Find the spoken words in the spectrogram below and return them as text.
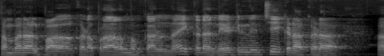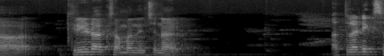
సంబరాలు పా- అక్కడ ప్రారంభం కానున్నాయి. ఇక్కడ నేటి నుంచి ఇక్కడ అక్కడ క్రీడాకు క్రీడకు సంబంధించిన అథ్లెటిక్స్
